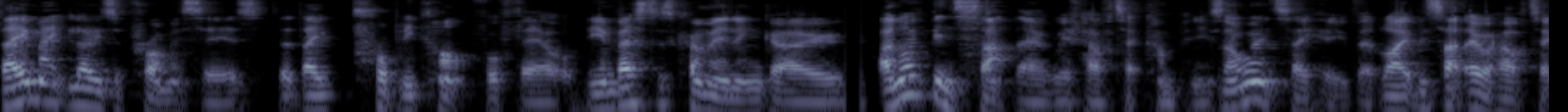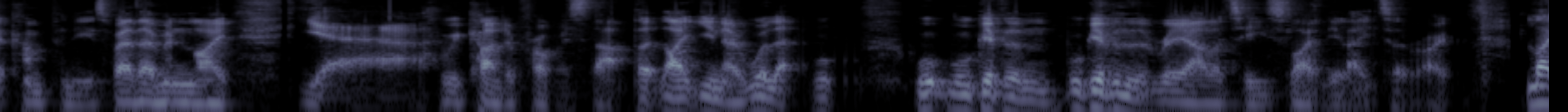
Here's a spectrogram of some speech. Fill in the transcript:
They make loads of promises that they probably can't fulfill. The investors come in and go, and I've been sat there with health tech companies. And I won't say who, but like been sat there with health tech companies where they're in like, yeah, we kind of promised that, but like you know, we'll let we'll, we'll, we'll give them we'll give them the reality slightly later, right? Like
